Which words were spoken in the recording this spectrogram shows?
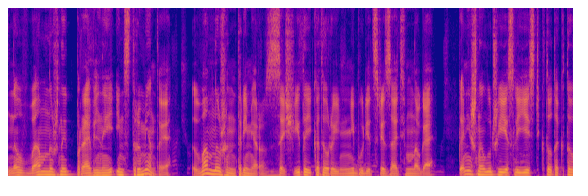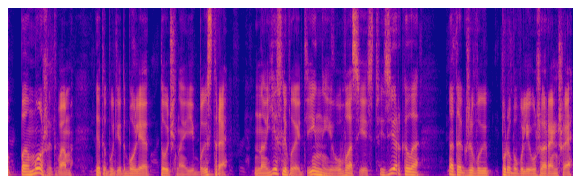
но вам нужны правильные инструменты. Вам нужен триммер с защитой, который не будет срезать много. Конечно, лучше, если есть кто-то, кто поможет вам. Это будет более точно и быстро. Но если вы один и у вас есть зеркало, а также вы пробовали уже раньше,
